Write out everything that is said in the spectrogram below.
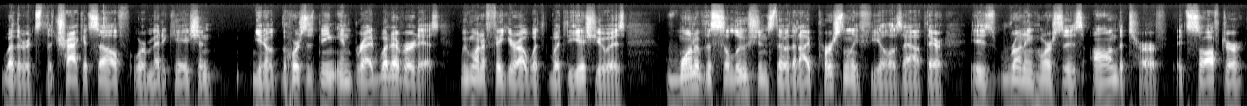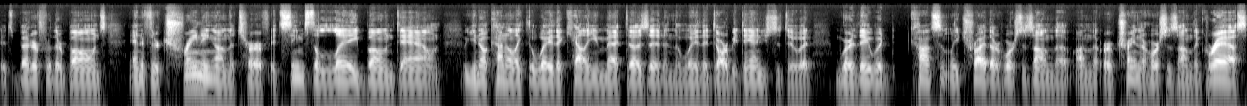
whether it's the track itself or medication you know the horses being inbred whatever it is we want to figure out what, what the issue is. One of the solutions, though, that I personally feel is out there is running horses on the turf. It's softer, it's better for their bones, and if they're training on the turf, it seems to lay bone down. You know, kind of like the way that Calumet does it, and the way that Darby Dan used to do it, where they would constantly try their horses on the on the or train their horses on the grass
